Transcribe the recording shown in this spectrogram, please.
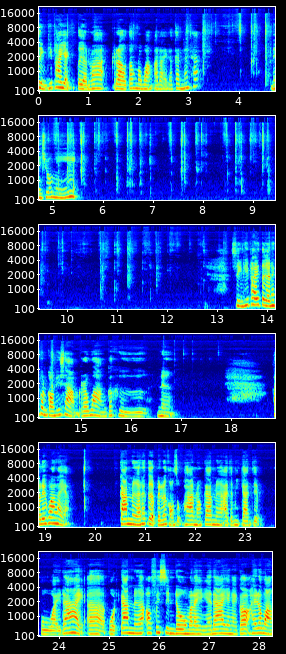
สิ่งที่ไพ่อยากจะเตือนว่าเราต้องระวังอะไรแล้วกันนะคะ ในช่วงนี้ สิ่งที่ไพ่เตือนให้คนกองที่สามระวังก็คือหนึ่งเขาเรียกว่าอะไรอะกล้ามเนื้อถ้าเกิดเป็นเรื่องของสุขภาพเนาะกล้ามเนื้ออาจจะมีการเจ็บ ป่วยได้เอ่อปวดกล้ามเนื้อออฟฟิศซินโดมอะไรอย่างเงี้ยได้ยังไงก็ให้ระวัง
